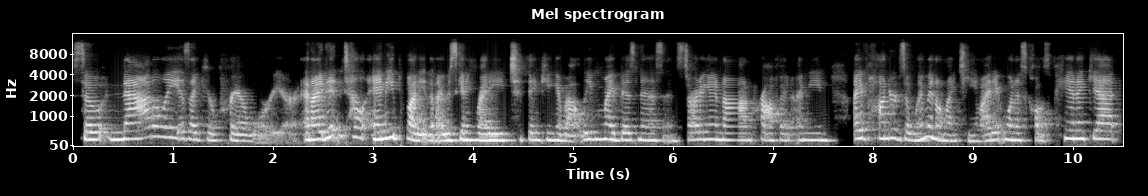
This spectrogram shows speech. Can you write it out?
So Natalie is like your prayer warrior. And I didn't tell anybody that I was getting ready to thinking about leaving my business and starting a nonprofit. I mean, I have hundreds of women on my team. I didn't want to cause panic yet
